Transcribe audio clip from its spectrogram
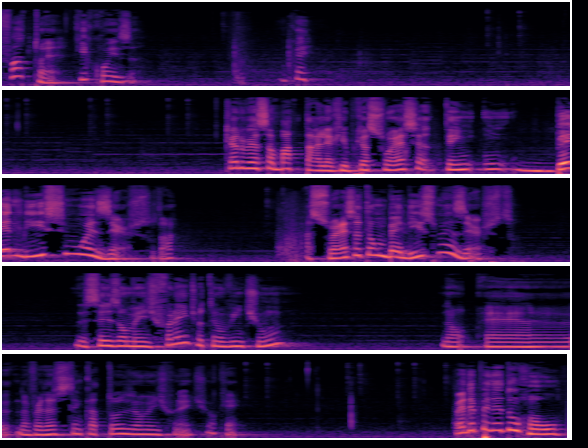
De fato é. Que coisa. Ok. Quero ver essa batalha aqui, porque a Suécia tem um belíssimo exército, tá? A Suécia tem um belíssimo exército. 16 homens de frente, eu tenho 21. Não, é... Na verdade você tem 14 homens de frente, ok. Vai depender do roll.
